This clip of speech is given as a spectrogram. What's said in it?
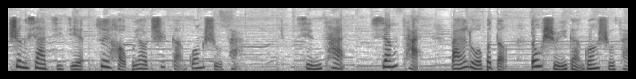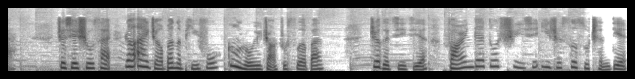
盛夏季节最好不要吃感光蔬菜。芹菜、香菜、白萝卜等都属于感光蔬菜。这些蔬菜让爱长斑的皮肤更容易长出色斑，这个季节反而应该多吃一些抑制色素沉淀、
